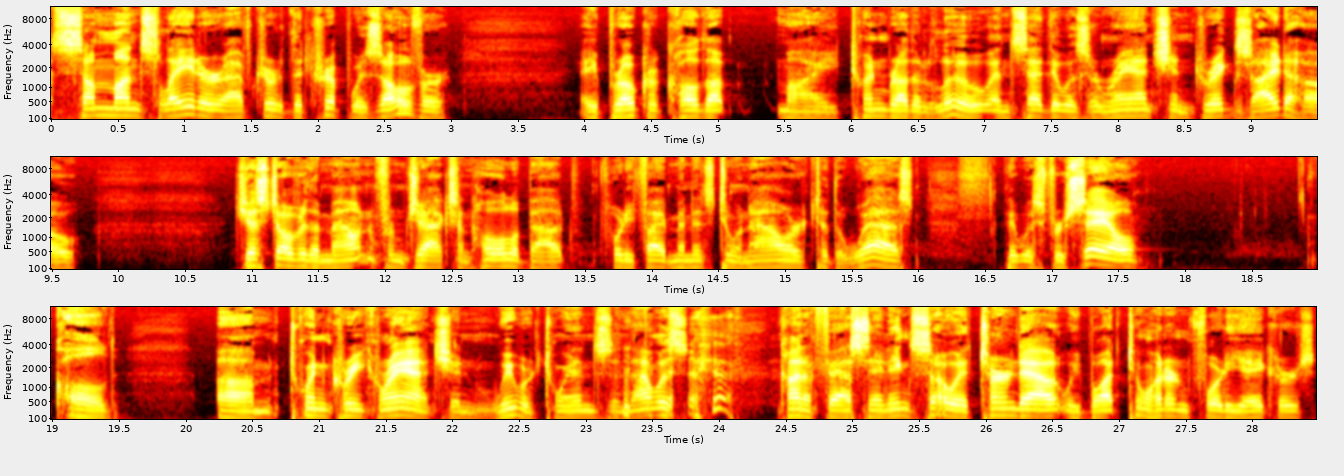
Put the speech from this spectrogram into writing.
some months later, after the trip was over, a broker called up my twin brother Lou and said there was a ranch in Driggs, Idaho, just over the mountain from Jackson Hole, about 45 minutes to an hour to the west, that was for sale called um, Twin Creek Ranch. And we were twins, and that was kind of fascinating. So it turned out we bought 240 acres.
